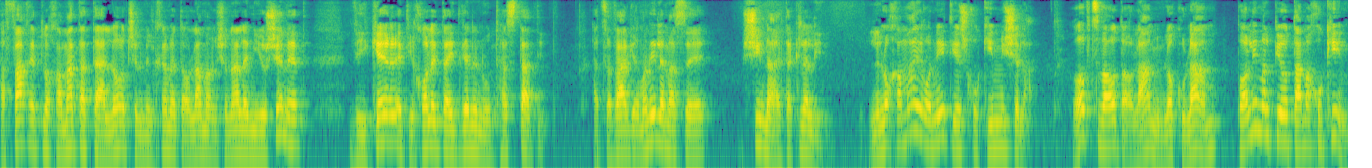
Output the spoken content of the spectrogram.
הפך את לוחמת התעלות של מלחמת העולם הראשונה למיושנת, ועיקר את יכולת ההתגננות הסטטית. הצבא הגרמני למעשה שינה את הכללים. ללוחמה עירונית יש חוקים משלה. רוב צבאות העולם, אם לא כולם, פועלים על פי אותם החוקים,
